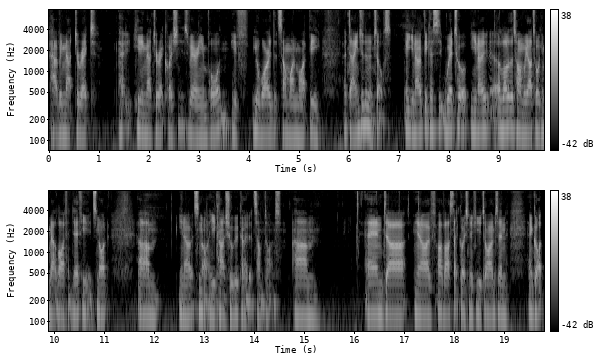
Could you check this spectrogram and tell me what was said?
having that direct, hitting that direct question is very important. If you're worried that someone might be a danger to themselves, you know, because we're, you know, a lot of the time we are talking about life and death here. It's not, um, you know, it's not. You can't sugarcoat it sometimes. Um, and uh, you know, I've, I've asked that question a few times and, and got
